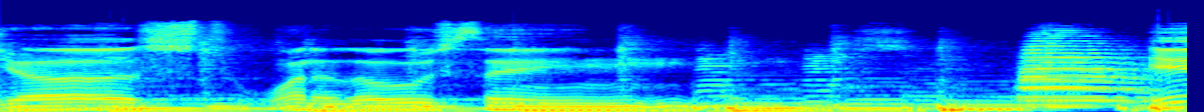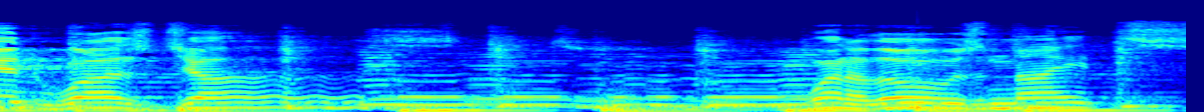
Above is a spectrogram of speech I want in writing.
Just one of those things. It was just one of those nights.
